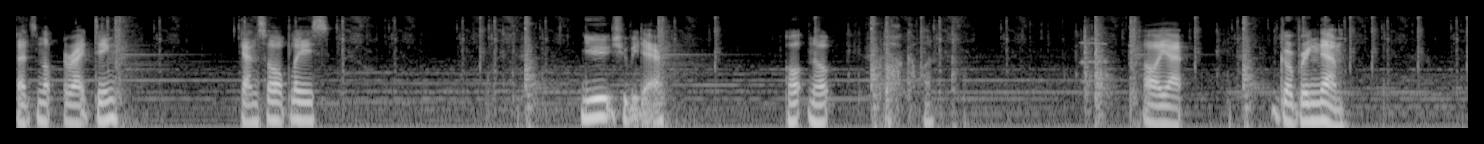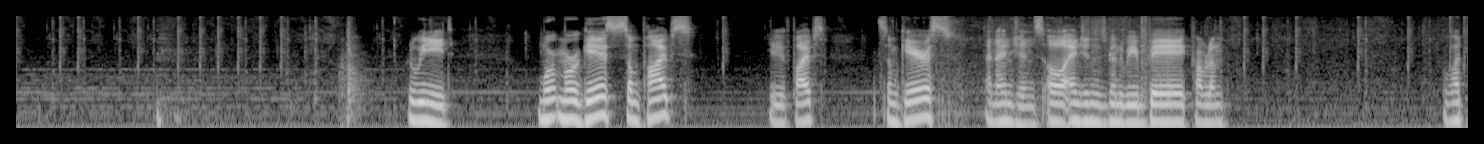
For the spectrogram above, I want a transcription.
That's not the right thing. Cancel, please. You should be there. Oh, no. Oh, come on. Oh, yeah. Go bring them. What do we need? More, more gears, some pipes. You have pipes. Some gears and engines. Oh, engines is going to be a big problem. What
